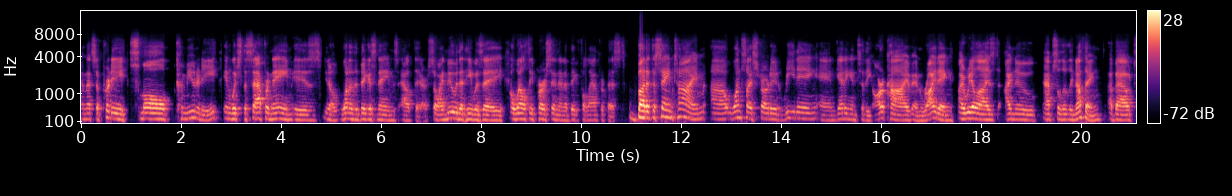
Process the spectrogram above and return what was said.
And that's a pretty small community in which the Safra name is, you know, one of the biggest names out there. So I knew that he was a, a wealthy person and a big philanthropist. But at the same time, uh, once I started reading and getting into the archive and writing, I realized I knew absolutely nothing about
